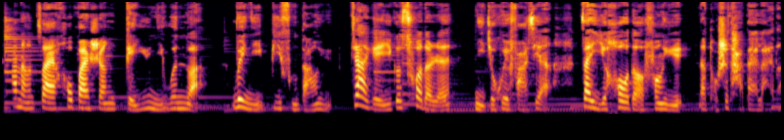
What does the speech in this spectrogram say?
他能在后半生给予你温暖，为你避风挡雨；嫁给一个错的人，你就会发现，在以后的风雨，那都是他带来的。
